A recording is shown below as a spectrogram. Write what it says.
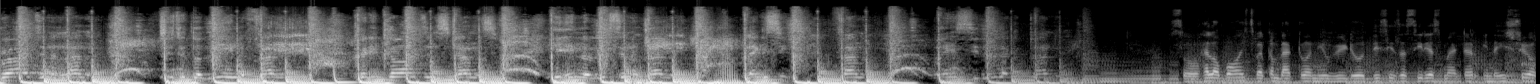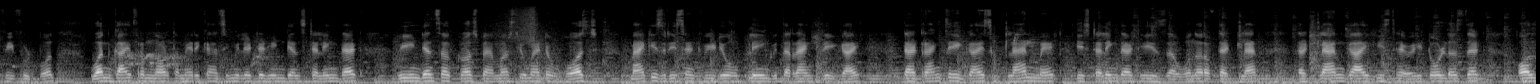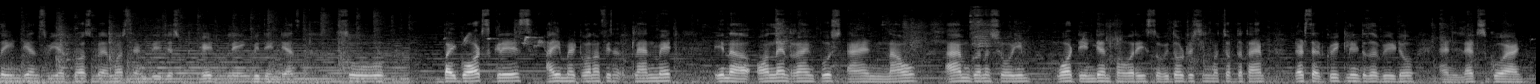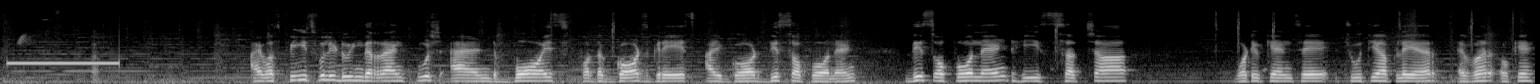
broads in Atlanta. Just the lean the family. Credit cards and the scammers. Hitting the licks in the van. Hello boys, welcome back to a new video. This is a serious matter in the history of eFootball. One guy from North America has humiliated Indians telling that we Indians are cross spammers. You might have watched Mackie's recent video playing with the rank 3 guy. That rank 3 guy's clan mate, he's telling that he is the uh, owner of that clan. That clan guy, he's, he told us that all the Indians we are cross spammers and they just hate playing with Indians. So by God's grace, I met one of his clanmate in a online rank push and now I am gonna show him what Indian power is. So without wasting much of the time, let's head quickly into the video and let's go and I was peacefully doing the rank push and boys for the god's grace I got this opponent. This opponent he is such a what you can say chutia player ever okay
